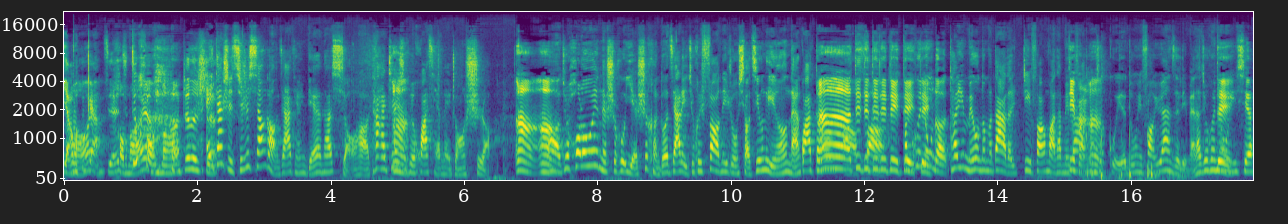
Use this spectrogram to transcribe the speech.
呀，我感觉好就忙呀好忙，真的是。哎，但是其实香港家庭，你别看他小哈，他还真是嗯会花钱买装饰啊。嗯嗯。哦，就是 Halloween 的时候，也是很多家里就会放那种小精灵、南瓜灯啊对对对对对对他不会弄的，他因为没有那么大的地方嘛，他没办法弄些嗯鬼的东西放院子里面，他就会弄一些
